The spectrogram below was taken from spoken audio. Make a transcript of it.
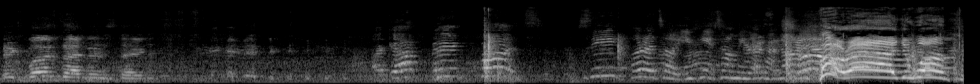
big buns on this thing. I got big buns. See? What did I tell you? You can't tell me that kind of shit. All right, you won.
